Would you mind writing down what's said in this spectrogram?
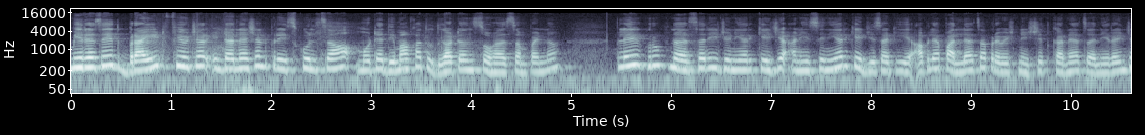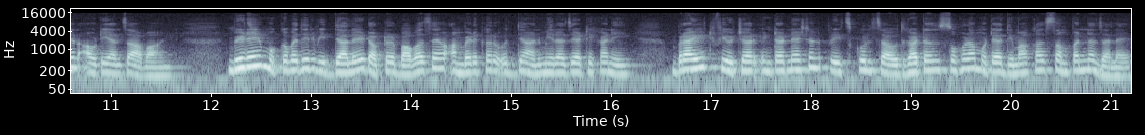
मिरजेत ब्राईट फ्युचर इंटरनॅशनल प्रीस्कूलचा मोठ्या दिमाखात उद्घाटन सोहळा संपन्न. Play group nursery junior K G आणि सिनियर के जीसाठी आपल्या पाल्याचा प्रवेश निश्चित करण्याचं निरंजन आवटे यांचं आवाहन. भिडे मुकबधीर विद्यालय डॉक्टर बाबासाहेब आंबेडकर उद्यान मिरज या ठिकाणी ब्राईट फ्युचर इंटरनॅशनल प्रीस्कूलचा उद्घाटन सोहळा मोठ्या दिमाखात संपन्न झाला आहे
